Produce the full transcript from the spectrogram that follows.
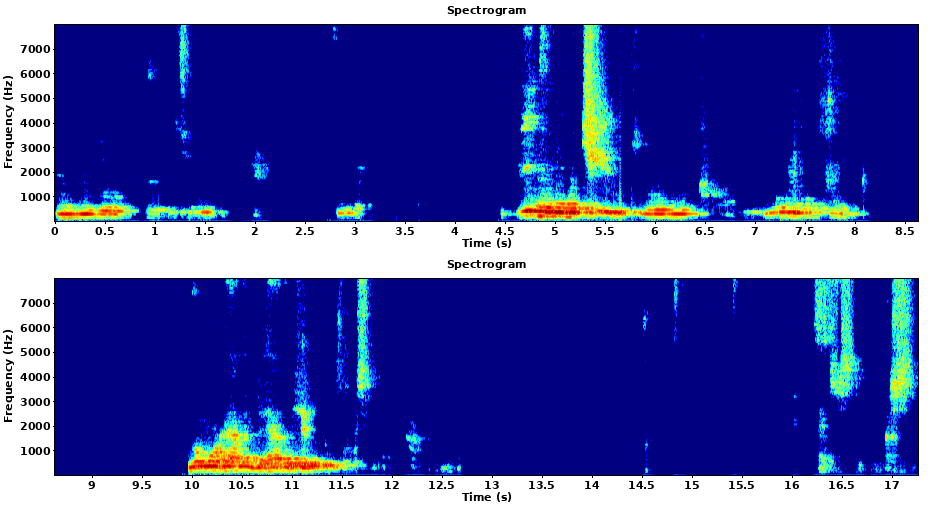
and we will be no more tears, no more no more pain, no more having to have a hip replacement. That's the blessing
